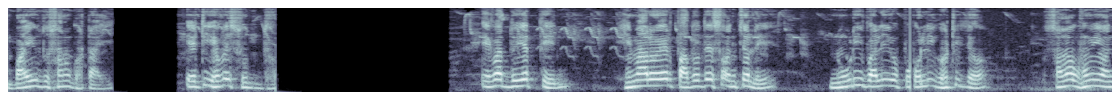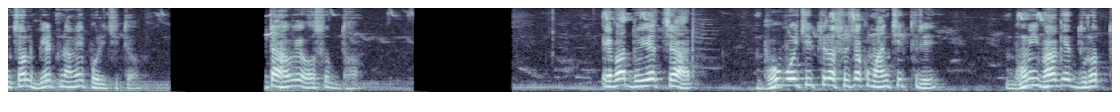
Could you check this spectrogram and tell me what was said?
বায়ু দূষণ ঘটায়। এটি হবে শুদ্ধ। এবার দুইয়ের তিন, হিমালয়ের পাদদেশ অঞ্চলে নুড়ি বালি ও পলি ঘটিত সমভূমি অঞ্চল বেট নামে পরিচিত। এটা হবে অশুদ্ধ। এবার দুইয়ের চার ভূবৈচিত্র্য সূচক মানচিত্রে ভূমিভাগের দূরত্ব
